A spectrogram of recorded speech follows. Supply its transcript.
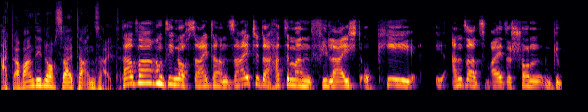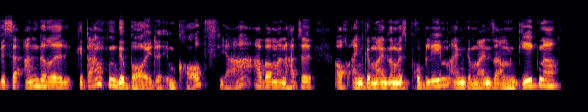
Ah, da waren die noch Seite an Seite. Da waren sie noch Seite an Seite. Da hatte man vielleicht, okay, ansatzweise schon gewisse andere Gedankengebäude im Kopf, ja, aber man hatte auch ein gemeinsames Problem, einen gemeinsamen Gegner,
